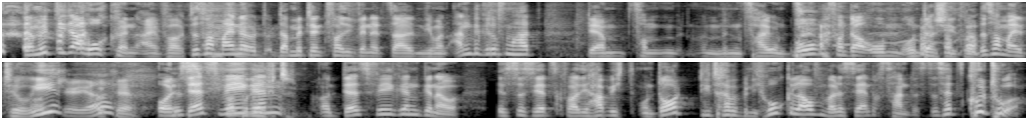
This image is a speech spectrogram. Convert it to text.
Damit die da hoch können einfach. Das war meine, damit dann quasi, wenn jetzt da jemand angegriffen hat, der vom, mit einem Pfeil und Bogen von da oben runterschießen kann. Das war meine Theorie. ja. Okay. Und Ist deswegen, verbrieft. und deswegen, genau, ist es jetzt quasi, habe ich, und dort, die Treppe bin ich hochgelaufen, weil es sehr interessant ist. Das ist jetzt Kultur.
